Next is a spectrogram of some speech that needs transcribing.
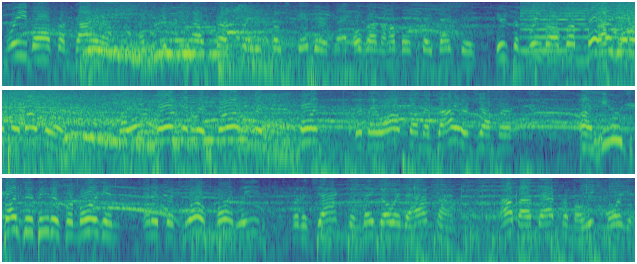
Three ball from Dyer, and you can see how frustrated Coach Kinder over on the Humboldt State bench is. Here's a three ball from Morgan at the buzzer. Malik Morgan restores the points that they lost on the Dyer jumper. A huge buzzer beater for Morgan, and it's a 12-point lead for the Jacks as they go into halftime. How about that from Malik Morgan?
